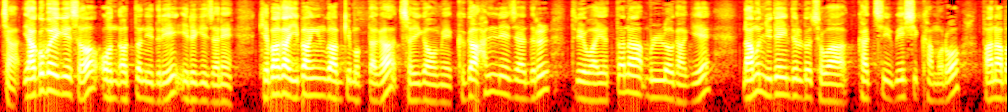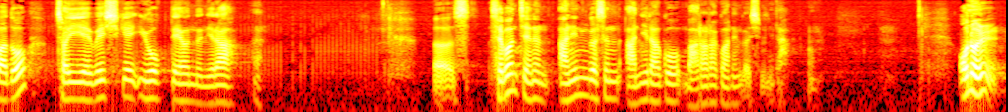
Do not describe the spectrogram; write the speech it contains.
자, 야고보에게서 온 어떤 이들이 이르기 전에 게바가 이방인과 함께 먹다가 저희가 오매 그가 할례자들을 두려워하여 떠나 물러가기에 남은 유대인들도 저와 같이 외식함으로 바나바도 저희의 외식에 유혹되었느니라. 어, 세 번째는 아닌 것은 아니라고 말하라고 하는 것입니다. 음. 오늘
